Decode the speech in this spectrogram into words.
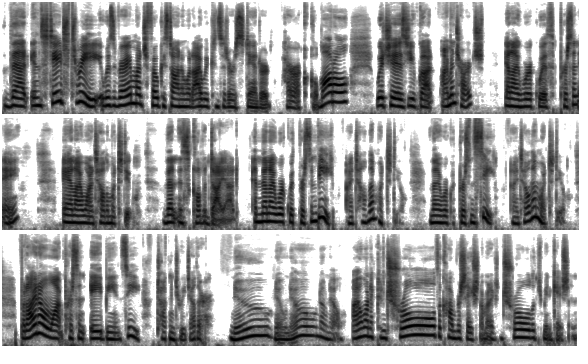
that in stage three, it was very much focused on what I would consider a standard hierarchical model, which is you've got, I'm in charge, and I work with person A, and I want to tell them what to do. Then it's called a dyad. And then I work with person B. I tell them what to do. And then I work with person C. I tell them what to do. But I don't want person A, B, and C talking to each other. No, no, no, no, no. I want to control the conversation. I want to control the communication.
